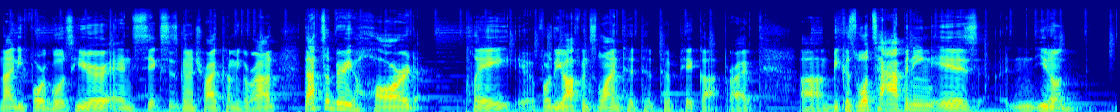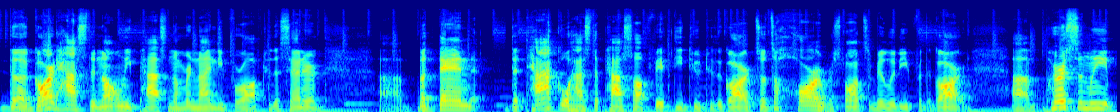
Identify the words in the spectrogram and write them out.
94 goes here, and 6 is going to try coming around. That's a very hard play for the offensive line to, to, to pick up, right? Um, because what's happening is, you know, the guard has to not only pass number 94 off to the center, uh, but then the tackle has to pass off 52 to the guard. So it's a hard responsibility for the guard. Um, personally,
